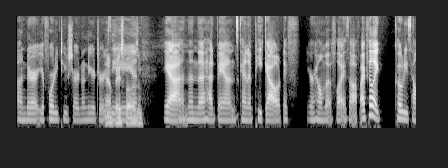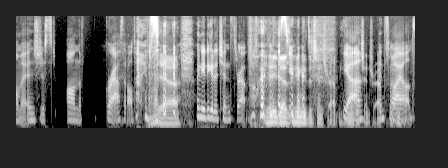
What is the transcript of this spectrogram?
under your 42 shirt under your jersey. Yeah, baseballism. And, yeah, and then the headbands kind of peek out if your helmet flies off. I feel like Cody's helmet is just on the grass at all times. Yeah, we need to get a chin strap for him. He does. Year. He needs a chin strap. Yeah, chin strap. It's so. wild.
